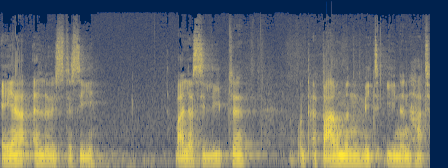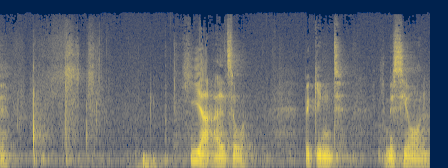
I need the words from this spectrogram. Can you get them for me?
Er erlöste sie, weil er sie liebte und Erbarmen mit ihnen hatte. Hier also beginnt Mission.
